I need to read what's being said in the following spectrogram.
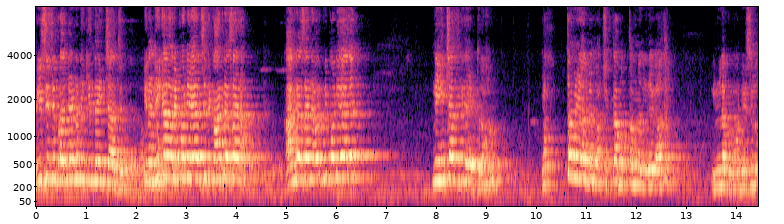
పీసీసీ ప్రెసిడెంట్ నీ కింద ఇన్ఛార్జ్. ఈయన నీకెలా రిపోర్ట్ చేయాల్సింది కాంగ్రెస్ ఆయన? కాంగ్రెస్ ఆయన ఎవరికి రిపోర్ట్ చేయాలి? నీ ఇన్ఛార్జ్ కింద చెప్తున్నాము మొత్తం మేము మా చిట్టా మొత్తం ఉన్నది ఇదే కాదు. ఇండ్లకు నోటీసులు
